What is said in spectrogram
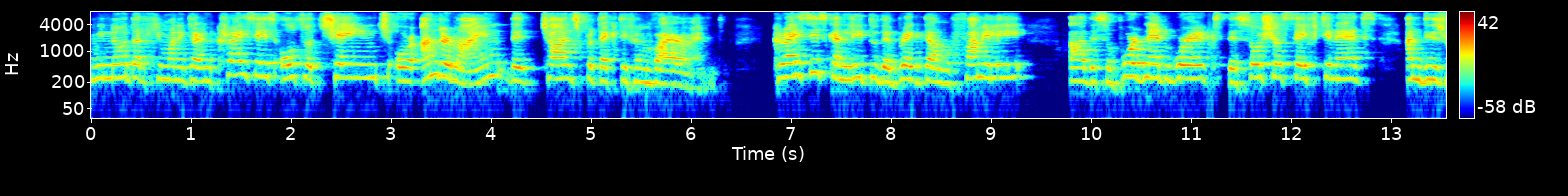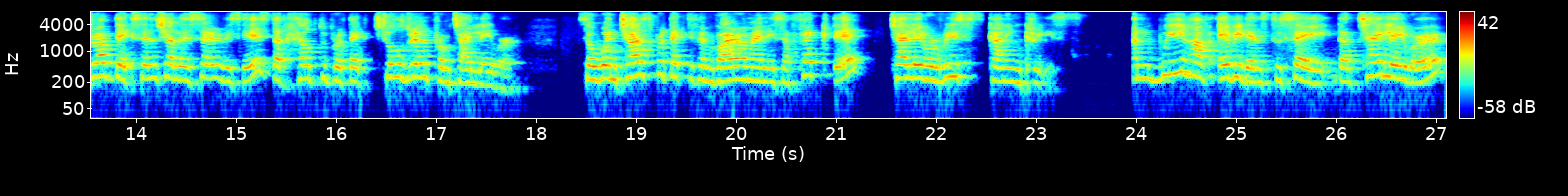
we know that humanitarian crises also change or undermine the child's protective environment. Crisis can lead to the breakdown of family, uh, the support networks, the social safety nets, and disrupt the essential services that help to protect children from child labor. So when child's protective environment is affected, child labor risk can increase. And we have evidence to say that child labor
